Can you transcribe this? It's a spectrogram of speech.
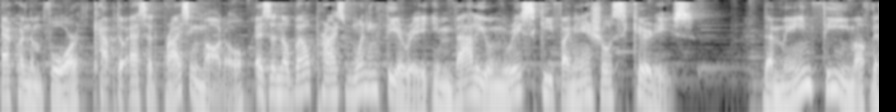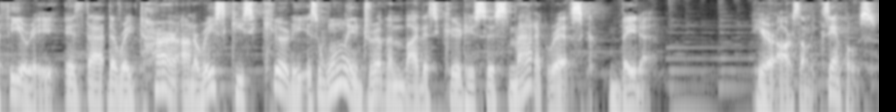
acronym for Capital Asset Pricing Model, is a Nobel Prize winning theory in valuing risky financial securities. The main theme of the theory is that the return on a risky security is only driven by the security's systematic risk, beta. Here are some examples.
